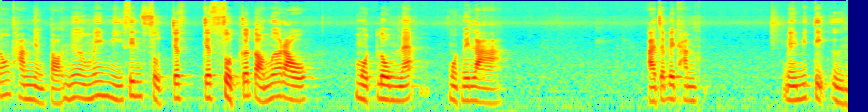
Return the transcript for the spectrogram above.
ต้องทำอย่างต่อเนื่องไม่มีสิ้นสุดจะจะสุดก็ต่อเมื่อเราหมดลมและหมดเวลา อาจจะไปทำในมิติอื่น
